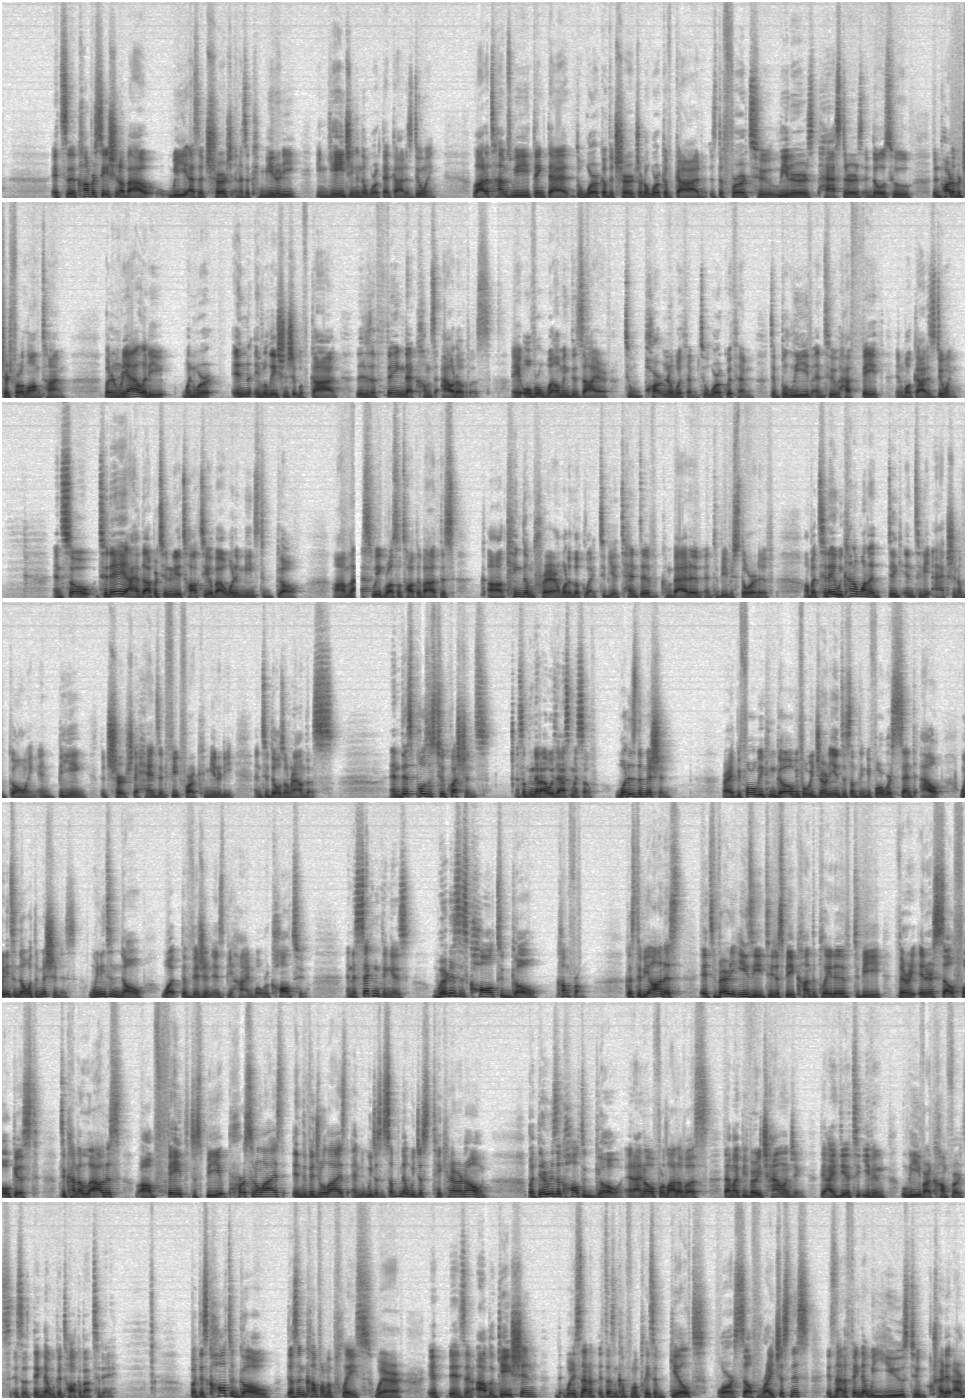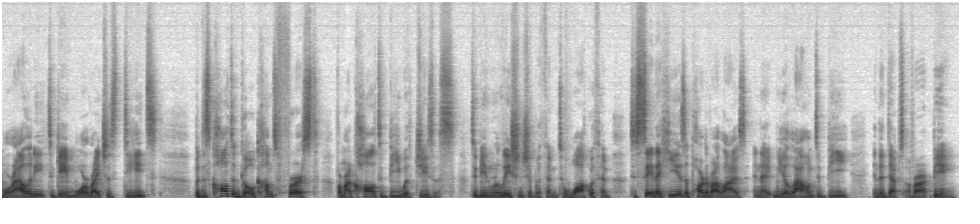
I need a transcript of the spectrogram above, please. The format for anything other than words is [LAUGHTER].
It's a conversation about we as a church and as a community engaging in the work that God is doing. A lot of times we think that the work of the church or the work of God is deferred to leaders, pastors, and those who've been part of a church for a long time. But in reality, when we're in a relationship with God, there's a thing that comes out of us, a overwhelming desire to partner with him, to work with him, to believe and to have faith in what God is doing. And so today I have the opportunity to talk to you about what it means to go. Um, last week, Russell talked about this uh, kingdom prayer and what it looked like to be attentive, combative, and to be restorative. Um, but today we kind of want to dig into the action of going and being the church, the hands and feet for our community and to those around us. And this poses two questions, and something that I always ask myself what is the mission? Right? Before we can go, before we journey into something, before we're sent out, we need to know what the mission is. We need to know what the vision is behind what we're called to. And the second thing is, where does this call to go come from? Because to be honest, it's very easy to just be contemplative, to be very inner self focused, to kind of allow this um, faith to just be personalized, individualized, and we just something that we just take care of on our own. But there is a call to go, and I know for a lot of us that might be very challenging the idea to even leave our comforts is a thing that we could talk about today. But this call to go doesn't come from a place where it is an obligation, where it's not a, it doesn't come from a place of guilt or self-righteousness. It's not a thing that we use to credit our morality to gain more righteous deeds. But this call to go comes first from our call to be with Jesus, to be in relationship with him, to walk with him, to say that he is a part of our lives and that we allow him to be in the depths of our being.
